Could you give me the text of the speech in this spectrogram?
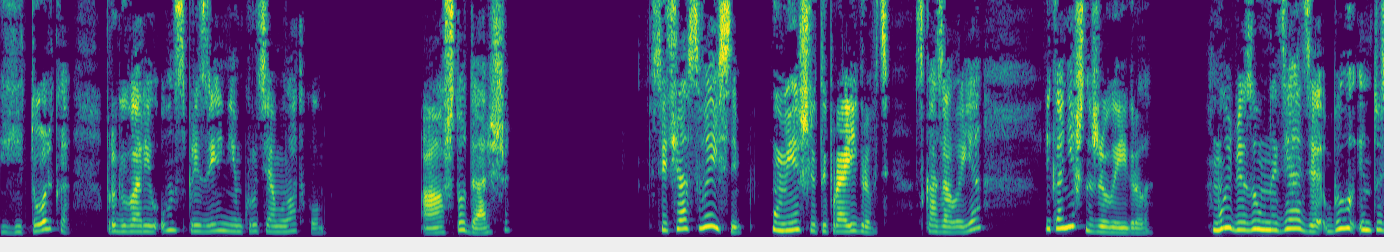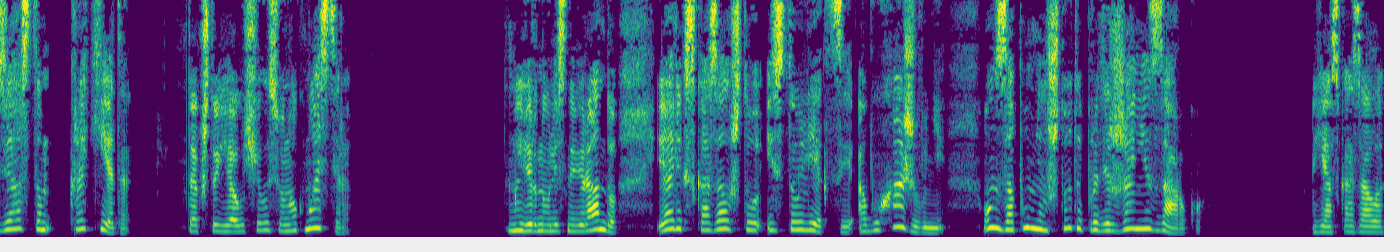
«И только», — проговорил он с презрением, крутя молотком. «А что дальше?» «Сейчас выясним, умеешь ли ты проигрывать», — сказала я, и, конечно же, выиграла. Мой безумный дядя был энтузиастом крокета, так что я училась у ног мастера. Мы вернулись на веранду, и Алекс сказал, что из той лекции об ухаживании он запомнил что-то про держание за руку. Я сказала,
